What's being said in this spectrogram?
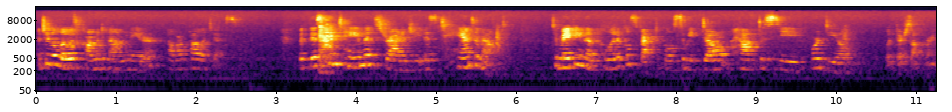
and to the lowest common denominator of our politics. But this containment strategy is tantamount to making them political spectacles so we don't have to see or deal with their suffering.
